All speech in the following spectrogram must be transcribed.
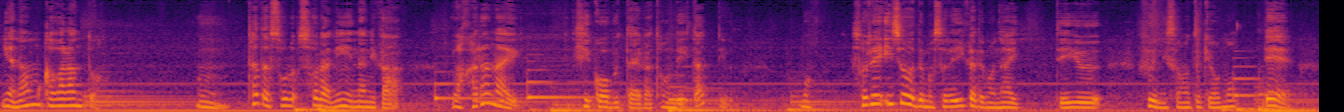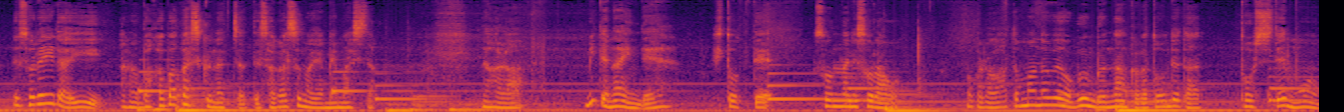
いや何も変わらんと、うん、ただ空に何かわからない飛行物体が飛んでいたっていう。もうそれ以上でもそれ以下でもないっていうふうにその時思ってでそれ以来あのバカバカしくなっちゃって探すのやめました。だから見てないんで人ってそんなに空を。だから頭の上をブンブンなんかが飛んでたとしても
